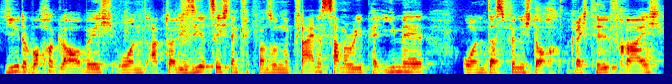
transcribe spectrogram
jede Woche, glaube ich, und aktualisiert sich. Dann kriegt man so eine kleine Summary per E-Mail. Und das finde ich doch recht hilfreich.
